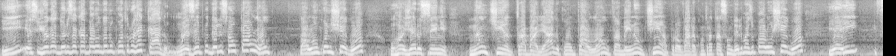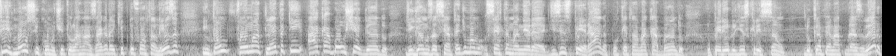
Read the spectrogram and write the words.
e esses jogadores acabaram dando conta do recado. Um exemplo deles foi o Paulão. Paulão, quando chegou, o Rogério Ceni não tinha trabalhado com o Paulão, também não tinha aprovado a contratação dele, mas o Paulão chegou e aí firmou-se como titular na zaga da equipe do Fortaleza. Então foi um atleta que acabou chegando, digamos assim, até de uma certa maneira desesperada, porque estava acabando o período de inscrição do Campeonato Brasileiro.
